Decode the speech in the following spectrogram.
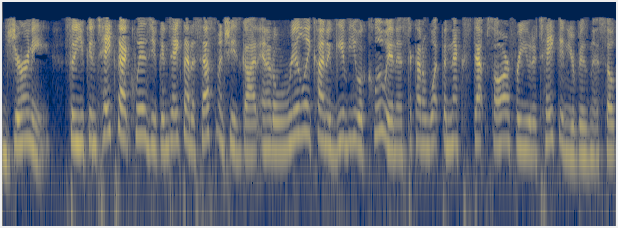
journey. So you can take that quiz, you can take that assessment she's got, and it'll really kind of give you a clue in as to kind of what the next steps are for you to take in your business. So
